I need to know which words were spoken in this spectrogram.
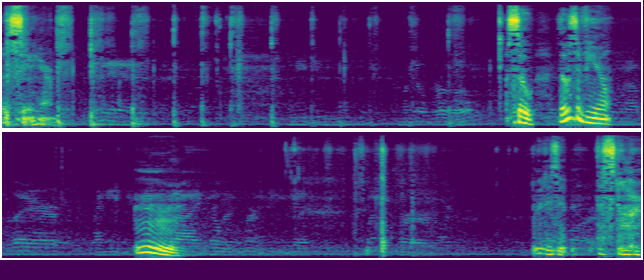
Let's see here. So, those of you, hmm, what is it? The star.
